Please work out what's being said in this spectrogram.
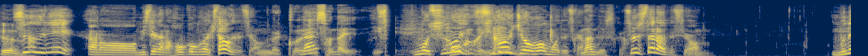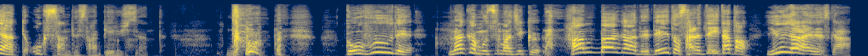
うん。すぐにあの店から報告が来たわけですよ、うんこれね？そんないもうすごいすごい情報網ですから。何ですか？そしたらですよ、うん。胸あって奥さんですとアピールしてたってごご夫婦で仲睦まじくハンバーガーでデートされていたと言うじゃないですか。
